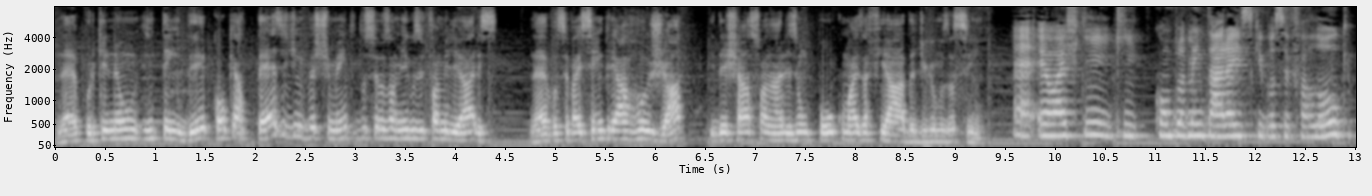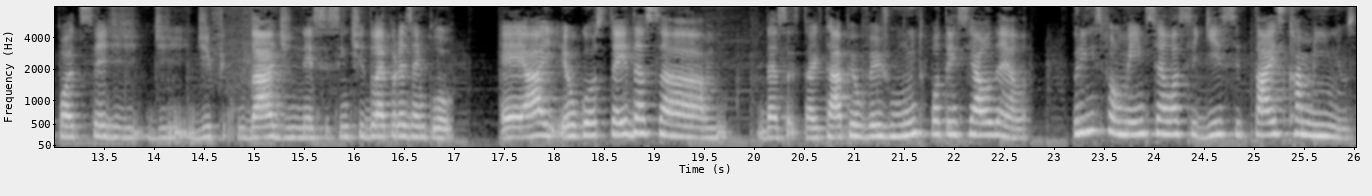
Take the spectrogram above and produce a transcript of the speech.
Né? Por que não entender qual que é a tese de investimento dos seus amigos e familiares? Né? Você vai sempre arrojar e deixar a sua análise um pouco mais afiada, digamos assim. É, eu acho que, que complementar a isso que você falou, que pode ser de, de dificuldade nesse sentido, é, por exemplo, é, ai, eu gostei dessa, dessa startup, eu vejo muito potencial nela. Principalmente se ela seguisse tais caminhos.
